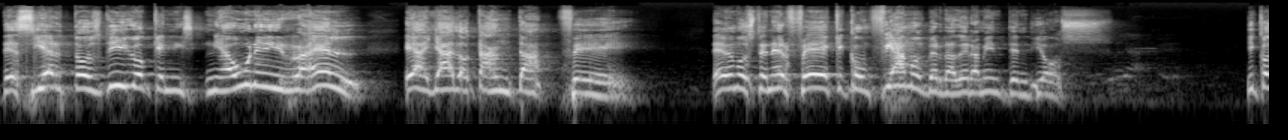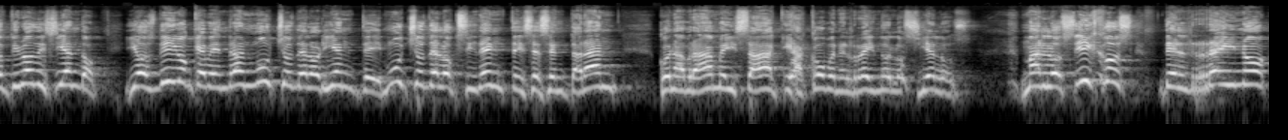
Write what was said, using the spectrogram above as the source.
de cierto os digo que ni, ni aún en Israel he hallado tanta fe. Debemos tener fe que confiamos verdaderamente en Dios. Y continuó diciendo, y os digo que vendrán muchos del oriente, muchos del occidente, y se sentarán con Abraham, Isaac y Jacob en el reino de los cielos. Mas los hijos del reino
